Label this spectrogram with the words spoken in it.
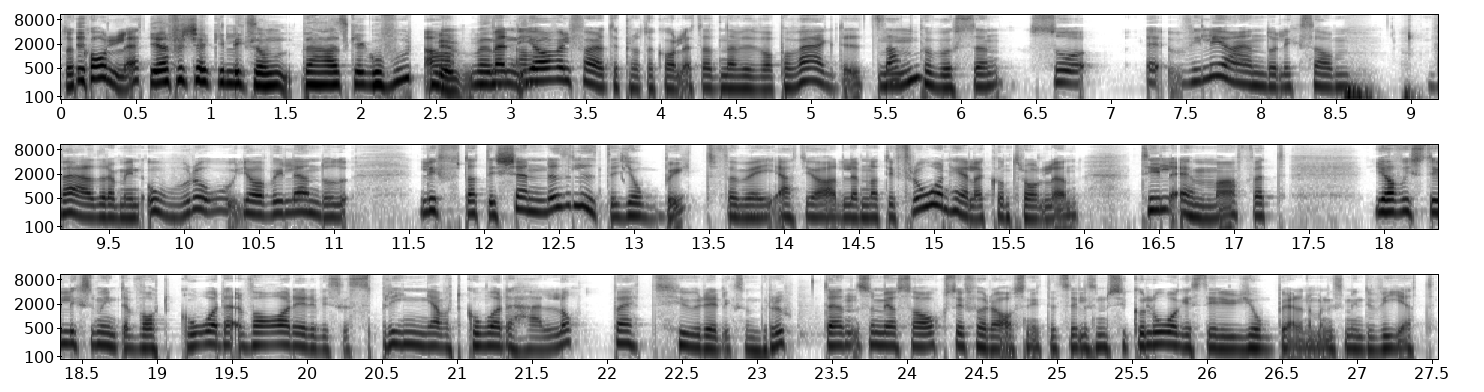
protokollet. Jag försöker liksom, det här ska gå fort Ja, nu. men Men, ja. jag vill föra till protokollet att när vi var på väg dit, satt Mm. på bussen, så eh, ville jag ändå liksom vädra min oro. Jag ville ändå lyfta att det kändes lite jobbigt för mig att jag hade lämnat ifrån hela kontrollen till Emma. För att jag visste liksom inte vart går det, var är det vi ska springa, vart går det här loppet, hur är liksom rutten. Som jag sa också i förra avsnittet, så liksom psykologiskt är det ju jobbigare när man liksom inte vet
